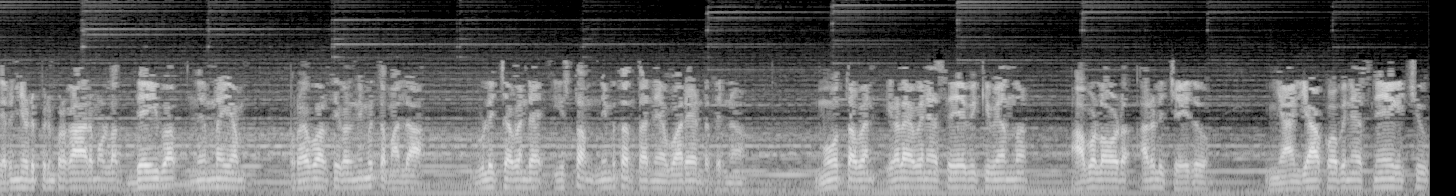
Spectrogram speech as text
തിരഞ്ഞെടുപ്പിന് പ്രകാരമുള്ള ദൈവ നിർണയം പ്രവർത്തികൾ നിമിത്തമല്ല. വിളിച്ചവന്റെ ഇഷ്ടം നിമിത്തം തന്നെ വരേണ്ടതിന്. മൂത്തവൻ ഇളയവനെ സേവിക്കുമെന്ന് അവളോട് അരളി ചെയ്തു. ഞാൻ യാക്കോബിനെ സ്നേഹിച്ചു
